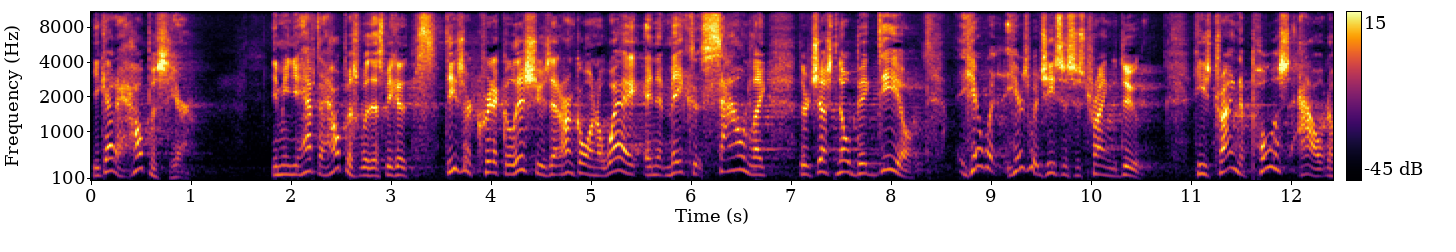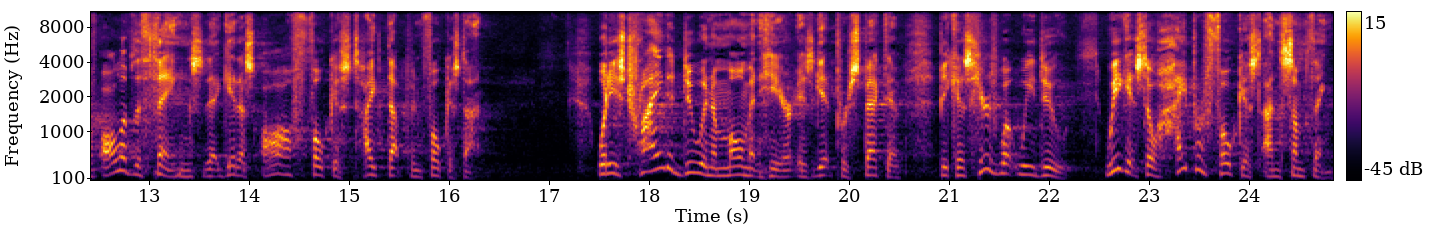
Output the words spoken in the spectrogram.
you got to help us here. I mean, you have to help us with this because these are critical issues that aren't going away, and it makes it sound like they're just no big deal. Here what, here's what Jesus is trying to do He's trying to pull us out of all of the things that get us all focused, hyped up, and focused on. What he's trying to do in a moment here is get perspective because here's what we do we get so hyper focused on something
